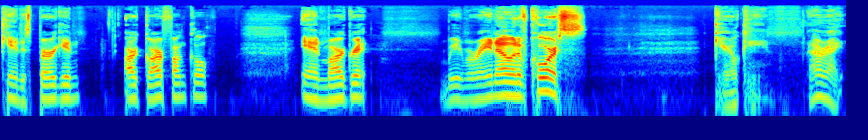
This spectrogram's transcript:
Candice Bergen, Art Garfunkel, Ann-Margret, Rita Moreno, and of course, Carol Kane. All right,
